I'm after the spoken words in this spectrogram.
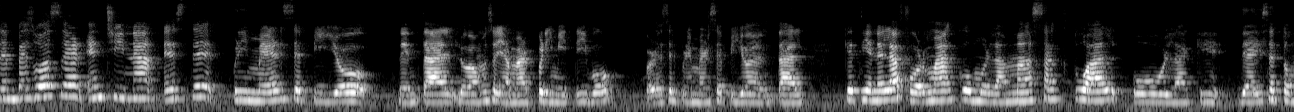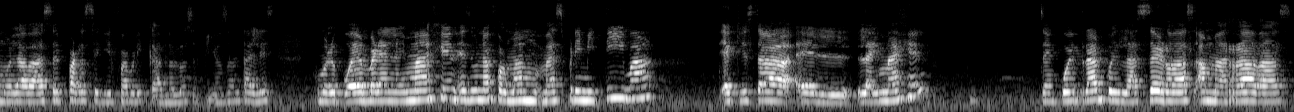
Se empezó a hacer en China este primer cepillo dental, lo vamos a llamar primitivo, pero es el primer cepillo dental que tiene la forma como la más actual o la que de ahí se tomó la base para seguir fabricando los cepillos dentales. Como lo pueden ver en la imagen, es de una forma más primitiva. Aquí está la imagen. Se encuentran pues las cerdas amarradas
